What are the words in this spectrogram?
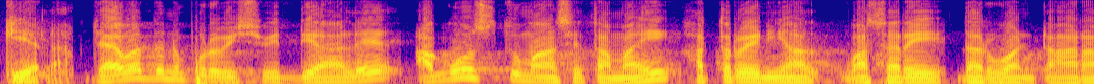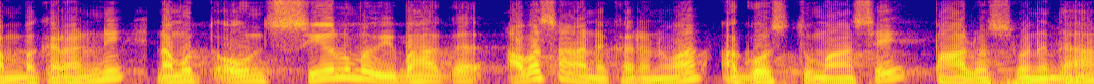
කියලා. ජයවර්ධනපුර විශ්වවිද්‍යාලය අගෝස්තු මාසේ තමයි හතරවෙනි වසරේ දරුවන්ට ආරම්භ කරන්නේ. නමුත් ඔවුන් සියලුම විභාග අවසන් අවසාන කරනවා අගෝස්තු මාසේ 15 වනදා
